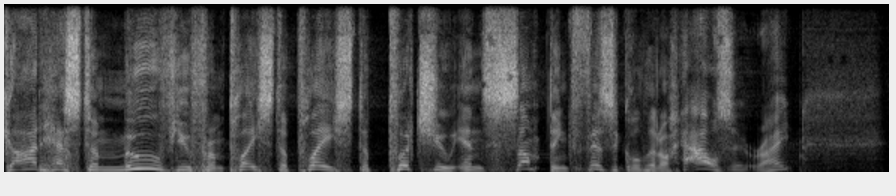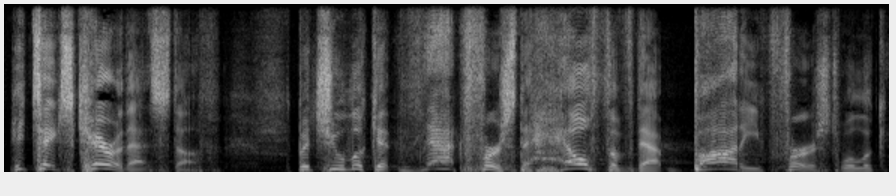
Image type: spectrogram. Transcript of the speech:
God has to move you from place to place to put you in something physical that'll house it, right? He takes care of that stuff. But you look at that first, the health of that body first. We'll look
